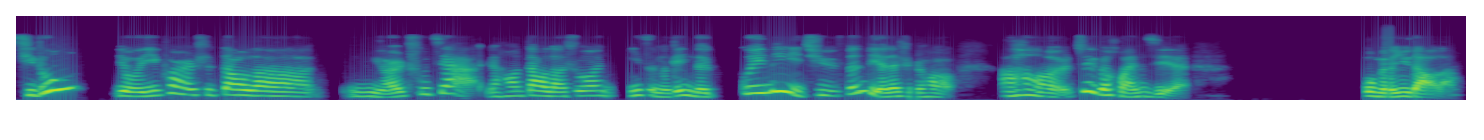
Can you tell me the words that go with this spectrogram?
其中有一块是到了女儿出嫁，然后到了说你怎么跟你的闺蜜去分别的时候，啊，这个环节我们遇到了。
